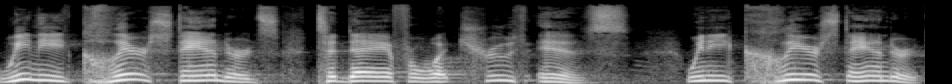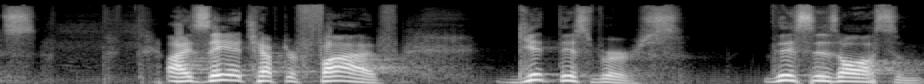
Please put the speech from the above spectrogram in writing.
we need clear standards today for what truth is. We need clear standards. Isaiah chapter 5, get this verse. This is awesome.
